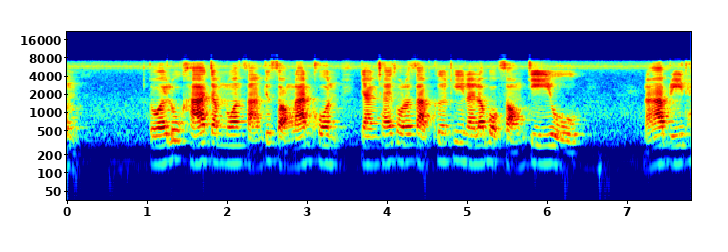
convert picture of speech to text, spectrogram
น โดยลูกค้าจำนวน 3.2 ล้านคน ยังใช้โทรศัพท์เคลื่อนที่ในระบบ 2G อยู่นะครับ d t แท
